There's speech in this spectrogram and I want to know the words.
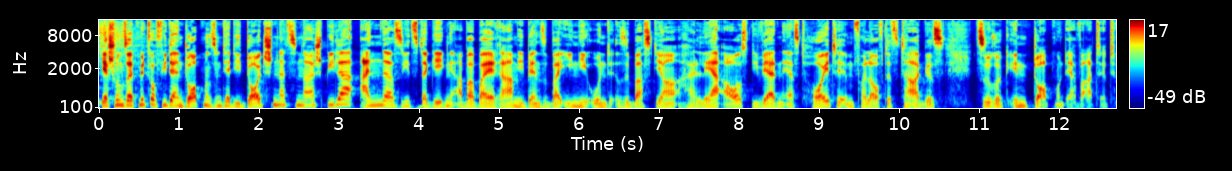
Ja, schon seit Mittwoch wieder in Dortmund sind ja die deutschen Nationalspieler. Anders sieht es dagegen aber bei Rami Benzebaini und Sebastian Haller aus. Die werden erst heute im Verlauf des Tages zurück in Dortmund erwartet.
